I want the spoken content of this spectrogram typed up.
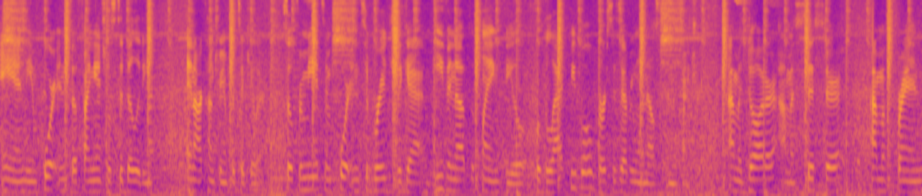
and the importance of financial stability in our country in particular. So for me it's important to bridge the gap, even up the playing field for black people versus everyone else in the country. I'm a daughter, I'm a sister, I'm a friend,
